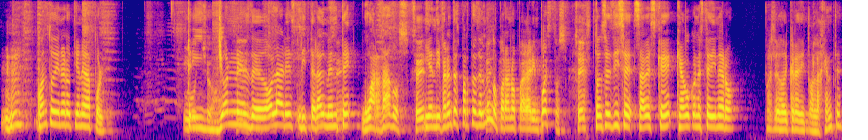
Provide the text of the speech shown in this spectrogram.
Uh -huh. ¿Cuánto dinero tiene Apple? Mucho. Trillones sí. de dólares literalmente sí. guardados sí. y en diferentes partes del mundo para no pagar impuestos. Entonces dice, ¿sabes qué? ¿Qué hago con este dinero? Pues le doy crédito a la gente.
